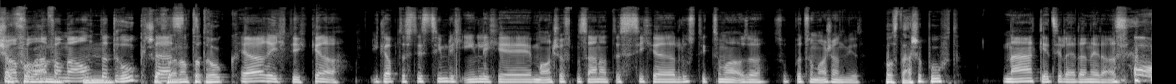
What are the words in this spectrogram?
schon, schon von Anfang an unter mhm. Druck. Schon dass, unter Druck. Ja, richtig, genau. Ich glaube, dass das ziemlich ähnliche Mannschaften sind und das sicher lustig zum, also super zum Anschauen wird. Hast du auch schon bucht? Nein, geht sich leider nicht aus. Oh,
